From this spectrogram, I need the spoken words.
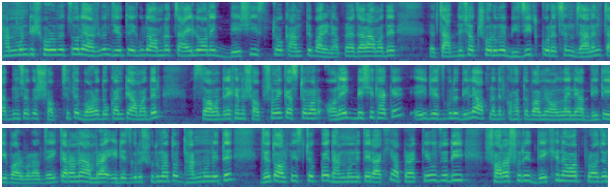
ধানমন্ডি শোরুমে চলে আসবেন, যেহেতু এগুলো আমরা চাইলেও অনেক বেশি স্টক আনতে পারি না। আপনারা যারা আমাদের চাঁদনি চক শোরুমে ভিজিট করেছেন, জানেন চাঁদনি চকের সবচেয়ে বড় দোকানটি আমাদের। সো আমাদের এখানে সবসময় কাস্টমার অনেক বেশি থাকে, এই ড্রেসগুলো দিলে আপনাদেরকে হয়তো বা আমি অনলাইনে আর দিতেই পারব না। যেই কারণে আমরা এই ড্রেসগুলো শুধুমাত্র ধানমন্ডিতে যেহেতু অল্প স্টক পাই, ধানমন্ডিতে রাখি। আপনারা কেউ যদি সরাসরি দেখে নেওয়ার প্রয়োজন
